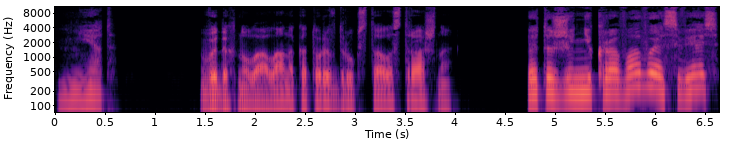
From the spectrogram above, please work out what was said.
«Нет», выдохнула Алана, которой вдруг стало страшно. «Это же не кровавая связь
